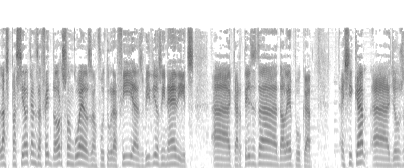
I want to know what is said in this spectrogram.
l'especial que ens ha fet d'Orson Welles, amb fotografies, vídeos inèdits, eh, cartells de, de l'època. Així que eh, jo us,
